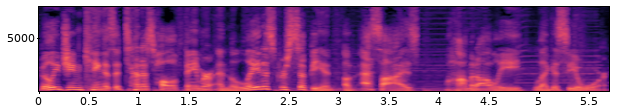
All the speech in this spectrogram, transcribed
Billie Jean King is a tennis Hall of Famer and the latest recipient of SI's Muhammad Ali Legacy Award.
